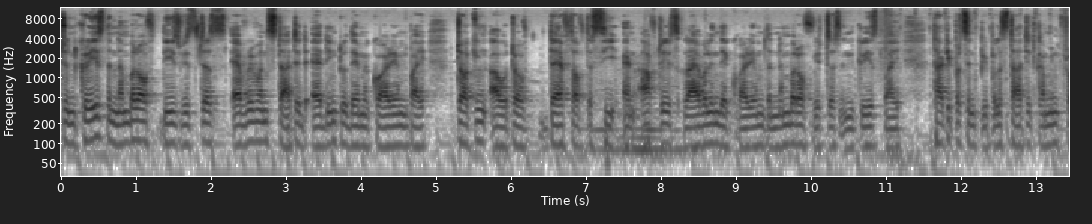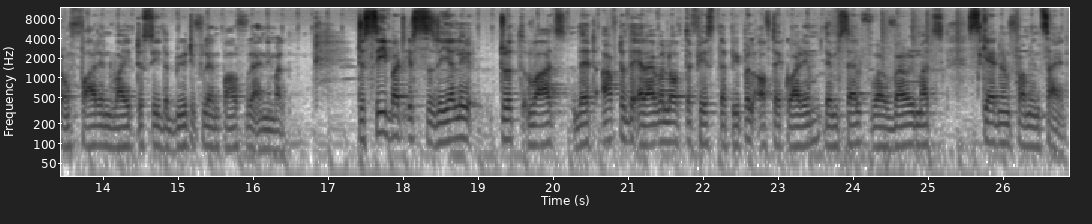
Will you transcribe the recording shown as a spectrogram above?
To increase the number of these visitors, everyone started adding to their aquarium by talking out of depth of the sea and after its arrival in the aquarium, the number of visitors increased by 30%. People started coming from far and wide to see the beautiful and powerful animal. To see, but its really truth was that after the arrival of the fish, the people of the aquarium themselves were very much scared from inside.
